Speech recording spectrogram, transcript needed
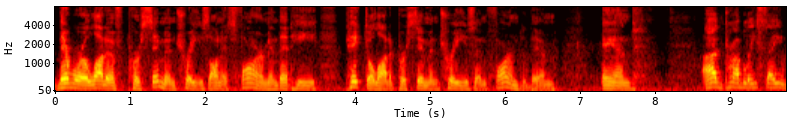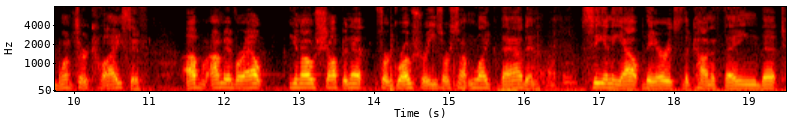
there were a lot of persimmon trees on his farm and that he picked a lot of persimmon trees and farmed them. And I'd probably say once or twice if I'm, I'm ever out, you know, shopping at for groceries or something like that and see any out there, it's the kind of thing that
